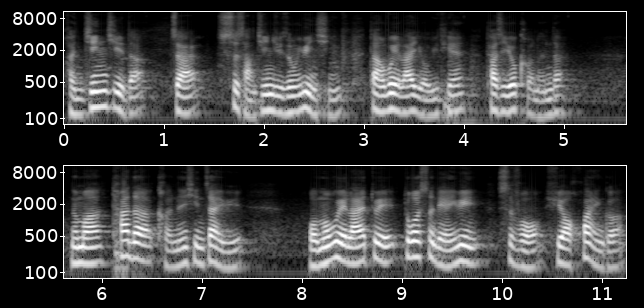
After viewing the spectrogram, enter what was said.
很经济的在市场经济中运行，但未来有一天它是有可能的。那么它的可能性在于，我们未来对多式联运是否需要换一个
